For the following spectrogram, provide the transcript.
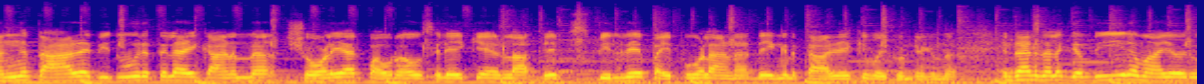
അങ്ങ് താഴെ വിദൂരത്തിലായി കാണുന്ന ഷോളയാർ പവർ ഹൗസിലേക്കുള്ള സ്പിൽവേ പൈപ്പുകളാണ് ഇത് ഇങ്ങനെ താഴേക്ക് പോയിക്കൊണ്ടിരിക്കുന്നത്. എന്തായാലും നല്ല ഗംഭീരമായ ഒരു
